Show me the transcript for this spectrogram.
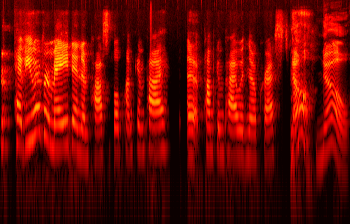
have you ever made an impossible pumpkin pie? A pumpkin pie with no crust? no no.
